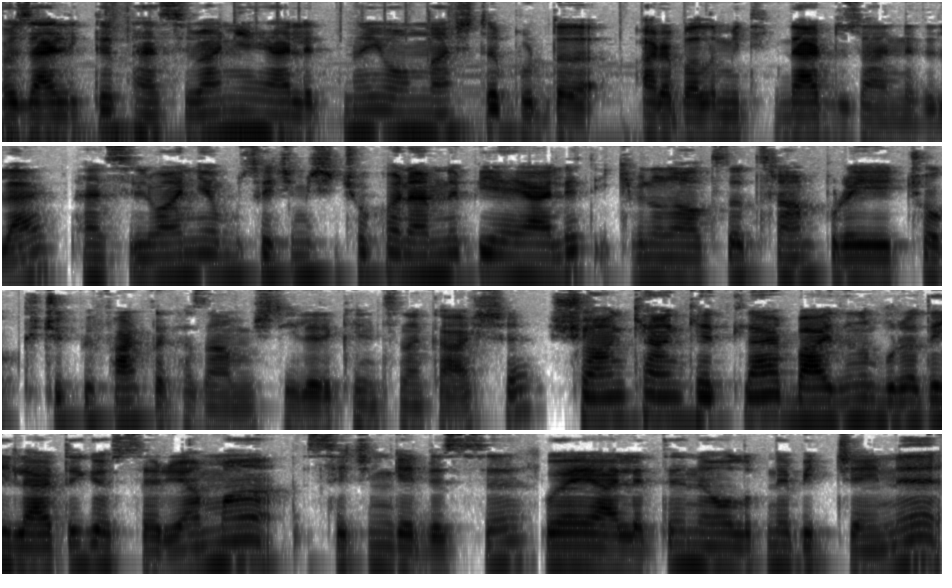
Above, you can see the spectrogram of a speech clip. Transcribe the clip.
Özellikle Pennsylvania eyaletine yoğunlaştı. Burada arabalı mitingler düzenlediler. Pennsylvania bu seçim için çok önemli bir eyalet. 2016'da Trump burayı çok küçük bir farkla kazanmıştı Hillary Clinton'a karşı. Şu anki anketler Biden'ı burada ileride gösteriyor ama seçim gecesi bu eyalette ne olup ne biteceğini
